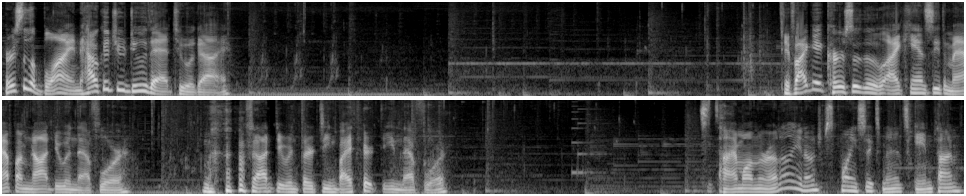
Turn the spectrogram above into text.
Curse of the Blind. How could you do that to a guy? If I get Curse of the I can't see the map, I'm not doing that floor. I'm not doing 13 by 13 that floor. It's the time on the run. Oh, you know, just 26 minutes game time.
